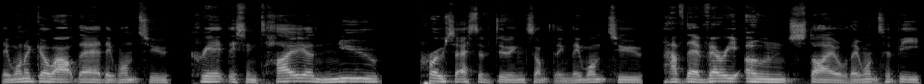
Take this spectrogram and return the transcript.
They want to go out there, they want to create this entire new process of doing something. They want to have their very own style. They want to be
